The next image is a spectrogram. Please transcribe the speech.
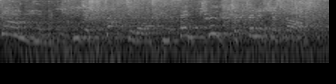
Damn him! He distracted us and sent troops to finish us off.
